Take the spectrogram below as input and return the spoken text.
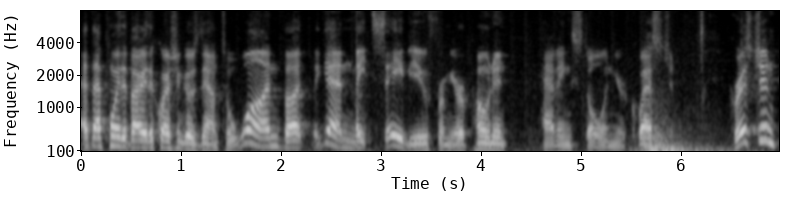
At that point, the value of the question goes down to one, but again, might save you from your opponent having stolen your question. Kristian,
